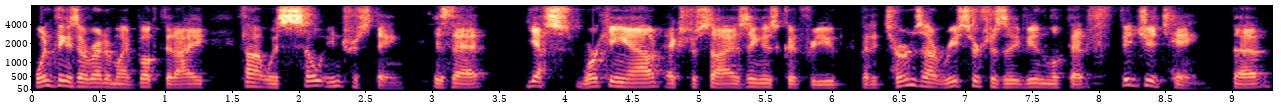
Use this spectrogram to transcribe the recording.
one of the things I read in my book that I thought was so interesting is that yes, working out, exercising is good for you, but it turns out researchers have even looked at fidgeting, the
